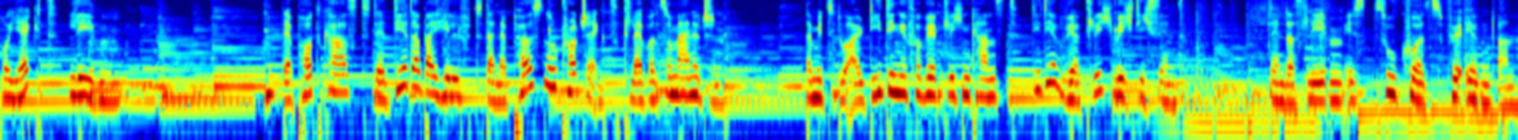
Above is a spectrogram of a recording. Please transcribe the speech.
Projekt Leben. Der Podcast, der dir dabei hilft, deine Personal Projects clever zu managen, damit du all die Dinge verwirklichen kannst, die dir wirklich wichtig sind. Denn das Leben ist zu kurz für irgendwann.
